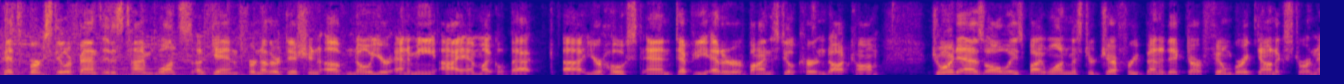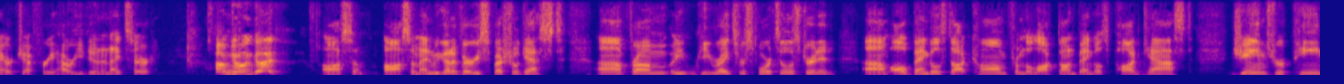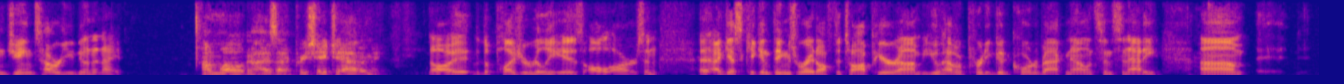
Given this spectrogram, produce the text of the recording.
Pittsburgh Steeler fans, it is time once again for another edition of Know Your Enemy. I am Michael Beck, uh, your host and deputy editor of BehindTheSteelCurtain.com. Joined as always by one Mr. Jeffrey Benedict, our film breakdown extraordinaire. Jeffrey, how are you doing tonight, sir? I'm doing good. Awesome, awesome, and we got a very special guest uh, from. He writes for Sports Illustrated, um, AllBengals.com, from the Locked On Bengals podcast. James Rapien, James, how are you doing tonight? I'm well, guys. I appreciate you having me. Oh, it, the pleasure really is all ours. And uh, I guess kicking things right off the top here, um, you have a pretty good quarterback now in Cincinnati. Um,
